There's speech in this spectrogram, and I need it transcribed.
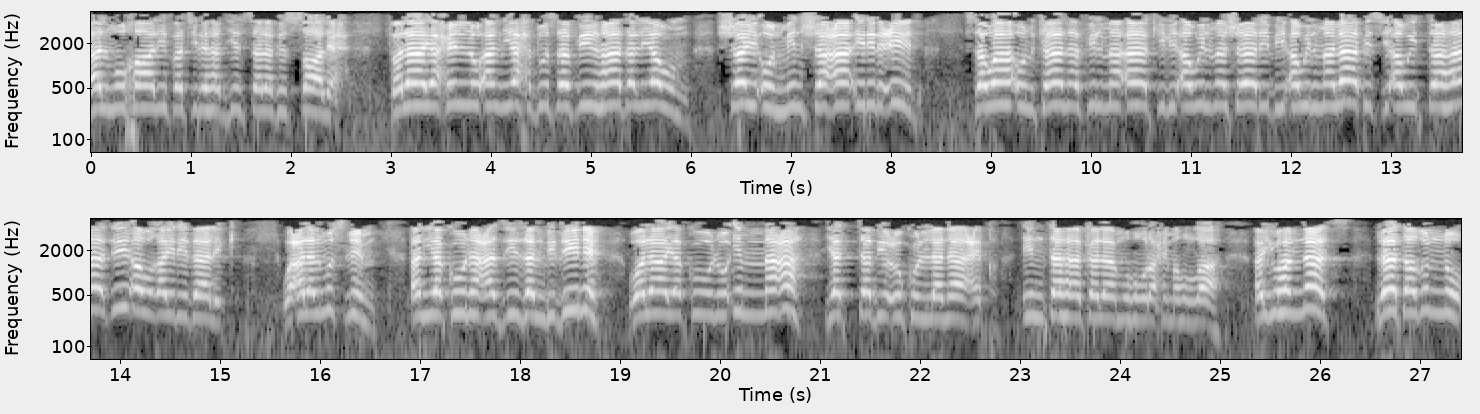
المخالفة لهدي السلف الصالح. فلا يحل أن يحدث في هذا اليوم شيء من شعائر العيد سواء كان في المآكل أو المشارب أو الملابس أو التهادي أو غير ذلك. وعلى المسلم أن يكون عزيزا بدينه ولا يكون إمعه يتبع كل ناعق. انتهى كلامه رحمه الله. أيها الناس لا تظنوا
